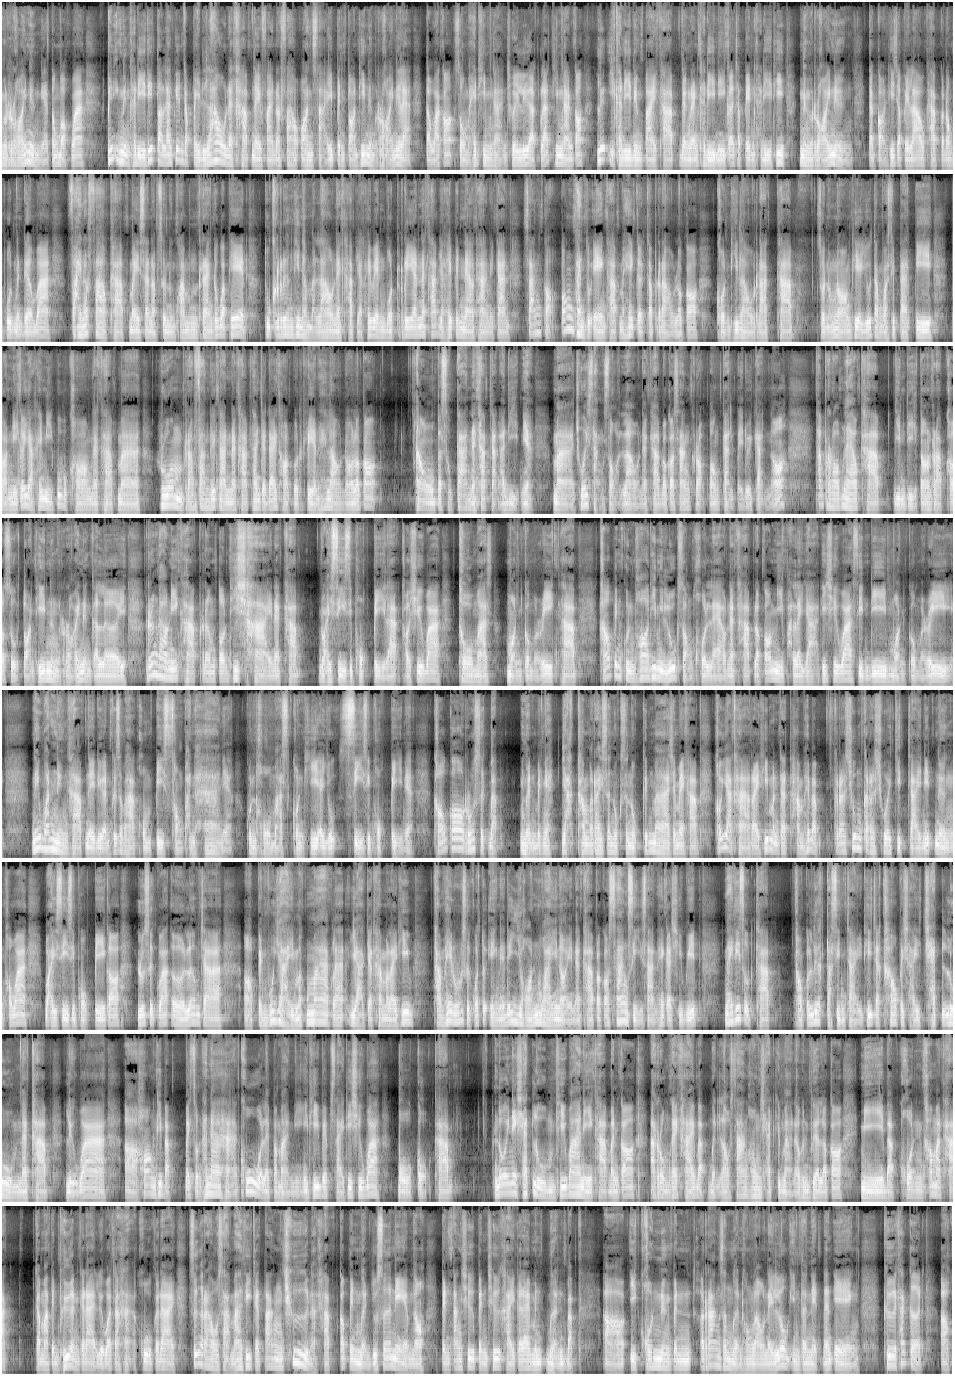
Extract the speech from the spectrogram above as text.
101เนี่ยต้องบอกว่าเป็นอีกหนึ่งคดีที่ตอนแรกพี่จะไปเล่านะครับในฝ่ายนอตฟาวออนไซต์เป็นตอนที่ 100 นี่แหละ แต่ว่าก็ส่งมาให้ทีมงานช่วยเลือก และทีมงานก็เลือกอีกคดีหนึ่งไปครับ ดังนั้นคดีนี้ก็จะเป็นคดีที่ 101 แต่ก่อนที่จะไปเล่าครับ ก็ต้องพูดเหมือนเดิมว่าฝ่ายนอตฟาวครับไม่สนับสนุนความรุนแรงทุกประเภท ทุกเรื่องที่นำมาเล่านะครับอยากให้เป็นบทเรียนนะครับอยากให้เป็นแนวทางในการสร้างเกราะป้องกันตัวเองครับไม่ให้เกิดกับเรา แล้วก็คนที่เรารักครับ ส่วนน้องๆที่อายุต่ำกว่า 18 ปี ตอนนี้ก็อยากให้มีผู้ปกครองนะครับ มาร่วมรับฟังด้วยกันนะครับ ท่านจะได้ถอดบทเรียนให้เราเนาะแล้วก็เอาประสบการณ์นะครับจากอดีตเนี่ยมาช่วยสั่งสอนเรานะครับ แล้วก็สร้างกราะป้องกันไปด้วยกันเนาะถ้าพร้อมแล้วครับ ยินดีต้อนรับเข้าสู่ตอนที่ 101 กันเลย เรื่องราวนี้ครับ เริ่มต้นที่ชายนะครับ วัย 46 ปีแล้ว เขาชื่อว่าโทมัสมอนโกเมอรีครับ เขาเป็นคุณพ่อที่มีลูก 2 คนแล้วนะครับ แล้วก็มีภรรยาที่ชื่อว่าซินดี้มอนโกเมอรีในวันหนึ่งครับในเดือนพฤษภาคมปี 2005 เนี่ย คุณโทมัสคนที่อายุ 46 ปีเนี่ยเขาก็รู้สึกแบบ เหมือนเป็นไงอยากทำอะไรสนุกสนุกขึ้นมาใช่ไหมครับเขาอยากหาอะไรที่มันจะทำให้แบบกระชุ่มกระชวยจิตใจนิดหนึ่งเพราะว่าวัย 46 ปีก็รู้สึกว่าเออเริ่มจะเออเป็นผู้ใหญ่มาก ๆ แล้ว อยากจะทำอะไรที่ทำให้รู้สึกว่าตัวเองเนี่ยได้ย้อนวัยหน่อยนะครับ แล้วก็สร้างสีสันให้กับชีวิต ในที่สุดครับเขาก็เลือกตัดสินใจที่จะเข้าไปใช้แชทลูมนะครับหรือว่าห้องที่แบบไปสนทนาหาคู่อะไรประมาณนี้ที่เว็บไซต์ที่ชื่อว่าโปโกครับ โดยในแชทลูมที่ว่านี้ครับมันก็อารมณ์คล้ายๆ แบบเหมือนเราสร้างห้องแชทขึ้นมานะเพื่อนๆแล้วก็มีแบบคนเข้ามาทักจะมาเป็นเพื่อนก็ได้ หรือว่าจะหาคู่ก็ได้ ซึ่งเราสามารถที่จะตั้งชื่อนะครับ ก็เป็นเหมือน username เนาะเป็นตั้งชื่อเป็นชื่อใครก็ได้มันเหมือนแบบอีกคนนึงเป็นร่างเสมือนของเราในโลกอินเทอร์เน็ตนั่นเอง คือถ้าเกิด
